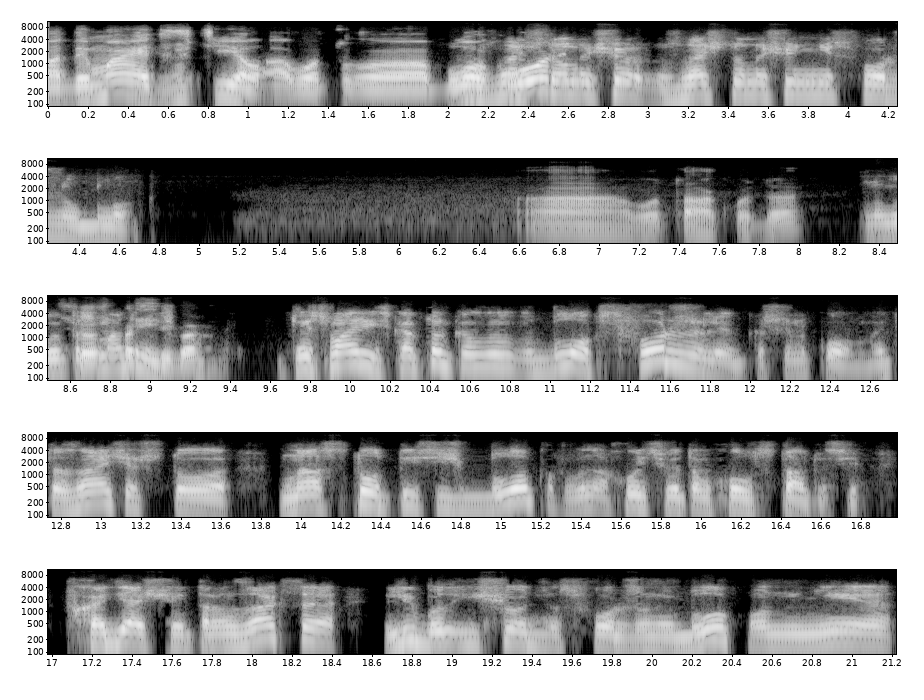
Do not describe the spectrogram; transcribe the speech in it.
поднимает угу. в тело вот э, блок ну, значит, он еще, значит, он еще не сфоржил блок. А, вот так вот, да? Ну, вы Все, посмотрите. Спасибо. То есть, смотрите, как только вы блок сфоржили кошельком, это значит, что на 100 тысяч блоков вы находитесь в этом холд статусе. Входящая транзакция, либо еще один сфорженный блок, он не, а,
